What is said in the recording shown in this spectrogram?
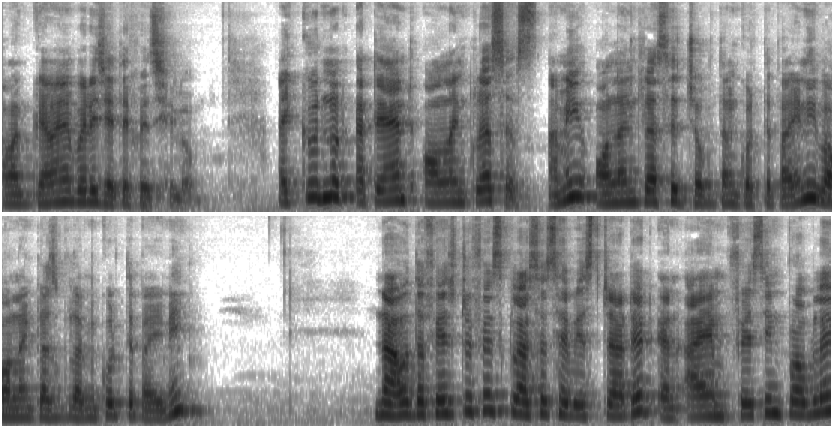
আমার গ্রামের বাড়ি যেতে হয়েছিল। I could not attend online classes আমি অনলাইন ক্লাসে যোগদান করতে পারিনি বা অনলাইন ক্লাসগুলো আমি করতে পারিনি। Now the face to face classes have started and I am facing problem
